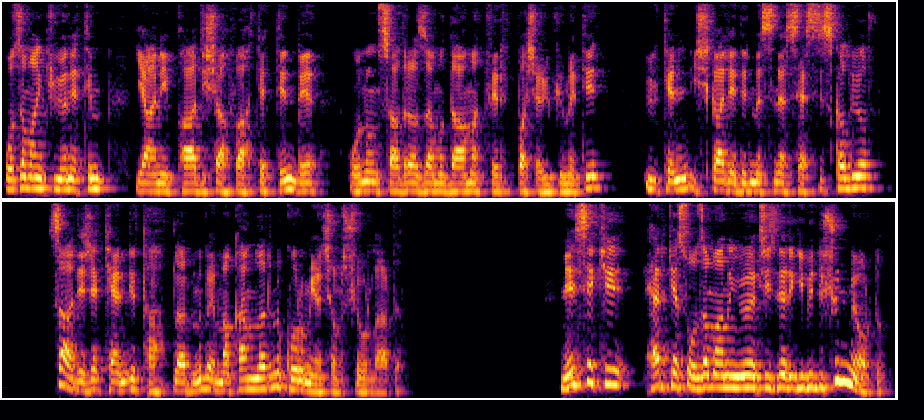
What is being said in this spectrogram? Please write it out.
O zamanki yönetim yani Padişah Vahdettin ve onun sadrazamı Damat Ferit Paşa hükümeti ülkenin işgal edilmesine sessiz kalıyor, sadece kendi tahtlarını ve makamlarını korumaya çalışıyorlardı. Neyse ki herkes o zamanın yöneticileri gibi düşünmüyordu.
